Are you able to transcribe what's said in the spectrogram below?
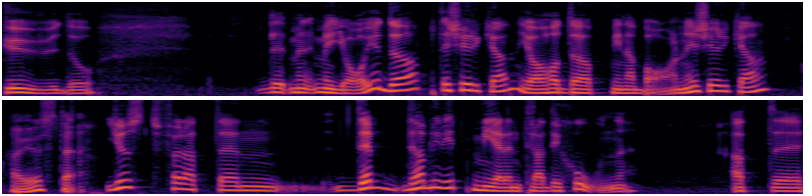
Gud. Och men, men jag är ju döpt i kyrkan. Jag har döpt mina barn i kyrkan. Ja, just det. Just för att den, det, det har blivit mer en tradition. Att eh,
